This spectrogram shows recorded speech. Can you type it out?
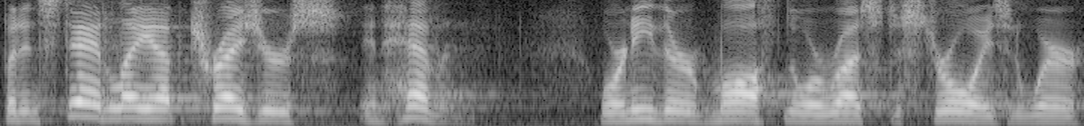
but instead lay up treasures in heaven where neither moth nor rust destroys and where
